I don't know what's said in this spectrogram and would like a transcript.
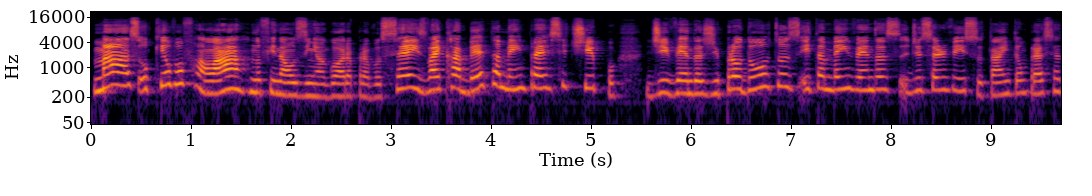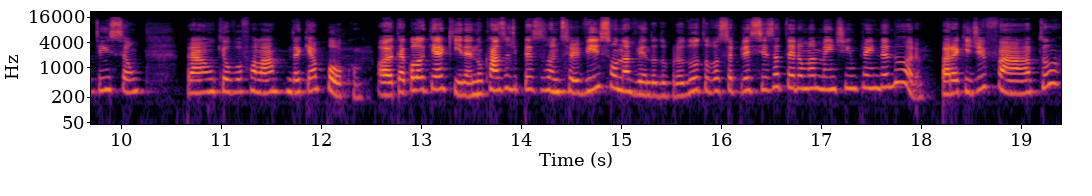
Mas o que eu vou falar no finalzinho agora para vocês vai caber também para esse tipo de vendas de produtos e também vendas de serviço, tá? Então preste atenção para o que eu vou falar daqui a pouco. Ó, eu até coloquei aqui, né? No caso de prestação de serviço ou na venda do produto, você precisa ter uma mente empreendedora para que de fato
